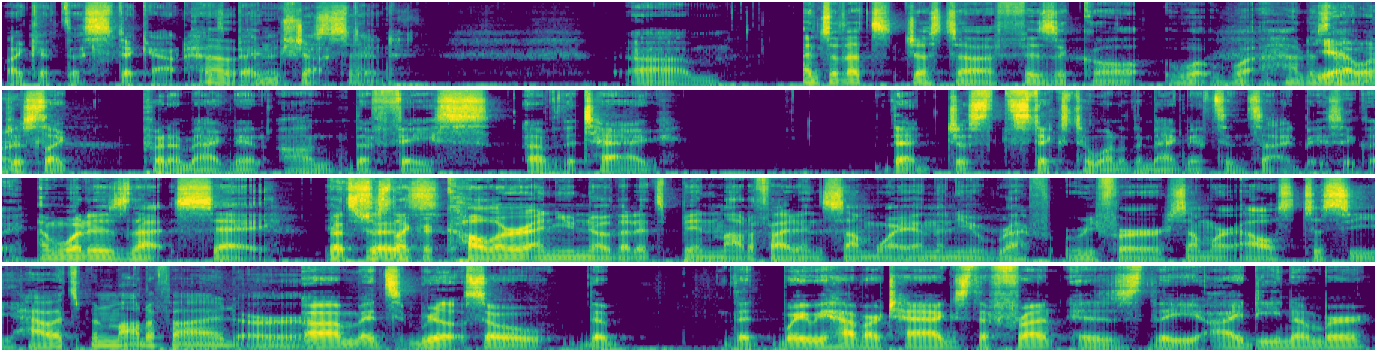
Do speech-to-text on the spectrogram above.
like if the stick out has Oh, been adjusted. Um, And so that's just a physical. What? What? How does that yeah, that we'll work? just like put a magnet on the face of the tag that just sticks to one of the magnets inside, basically. And what does that say? That it's just like a color, and you know that it's been modified in some way, and then you ref- refer somewhere else to see how it's been modified, or Um, it's real. So the the way we have our tags, the front is the ID number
